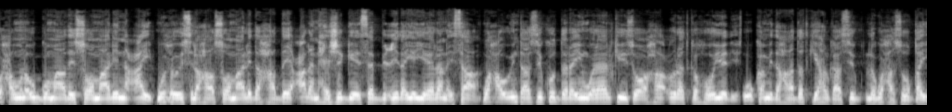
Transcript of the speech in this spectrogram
waxauna u gumaaday soomaali nacayb wuxuu islahaa soomaalida hadday calan hesho geesa biciid ayay yeelanaysaa. Waxa uu intaasi ku daray in walaalkiis oo ahaa curadka hooyadiis uu ka mid ahaa dadkii halkaasi lagu xasuuqay.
